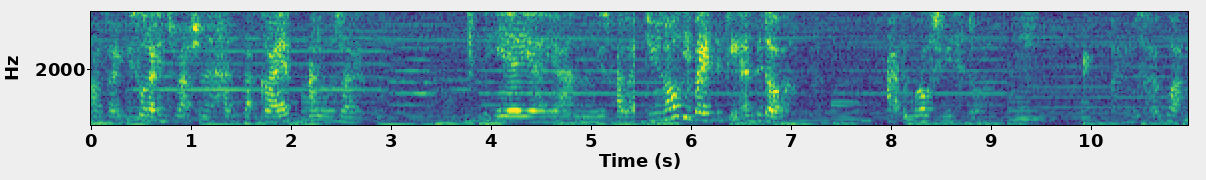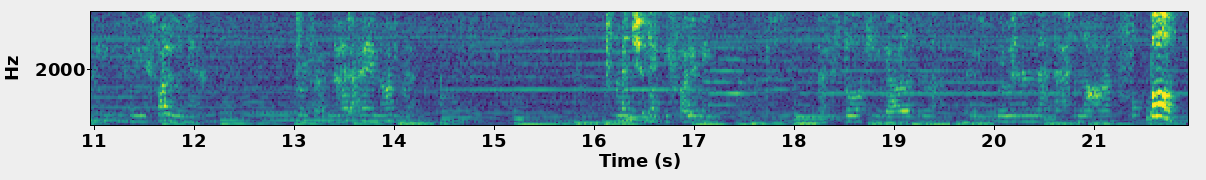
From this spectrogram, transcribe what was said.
I was like, you saw that interaction I had with that guy? And he was like, yeah, yeah, yeah. And I was like, do you know he basically ended up at the grocery store? And he was like, what? So he was following it. I was like, no, that ain't on, man. Men shouldn't be following and stalking girls and uh, women and that. That's not on. Boom!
